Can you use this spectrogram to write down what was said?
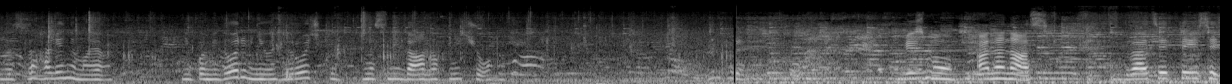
У нас взагалі немає ні помідорів, ні огірочків на сніданок, нічого. Візьму ананас. 20 тисяч.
